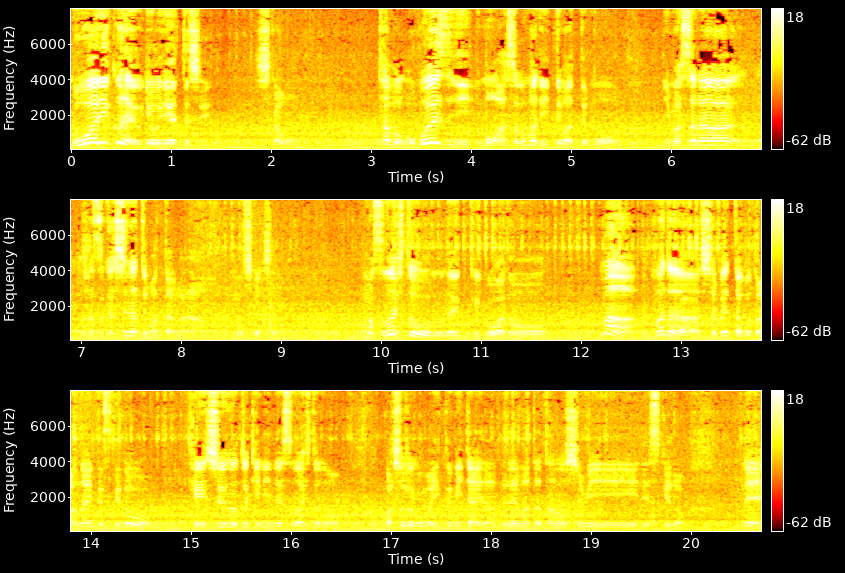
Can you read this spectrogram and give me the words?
5割くらいうにょうにょやったししかも。多分覚えずにもうあそこまで行ってまっても今更恥ずかしになってまったんかな。もしかしたら。まあその人もね結構あのまあまだ喋ったことはないんですけど研修の時にねその人の場所とかも行くみたいなんでねまた楽しみですけど。ね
